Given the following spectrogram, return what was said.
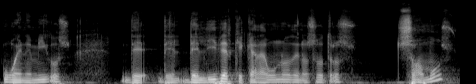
o enemigos del líder que cada uno de nosotros somos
